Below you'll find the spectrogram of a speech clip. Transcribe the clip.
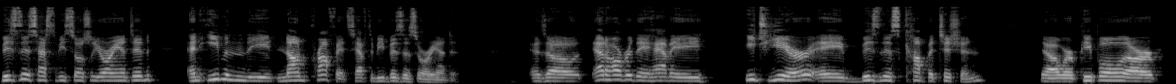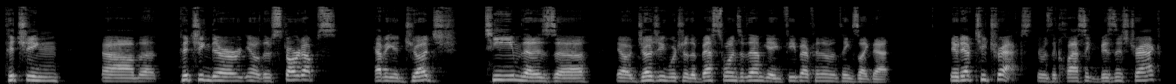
business has to be socially oriented and even the nonprofits have to be business oriented. And so at Harvard, they have a each year a business competition you know, where people are pitching um, uh, pitching their you know their startups, having a judge team that is uh, you know judging which are the best ones of them, getting feedback from them, and things like that. They would have two tracks. There was the classic business track,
